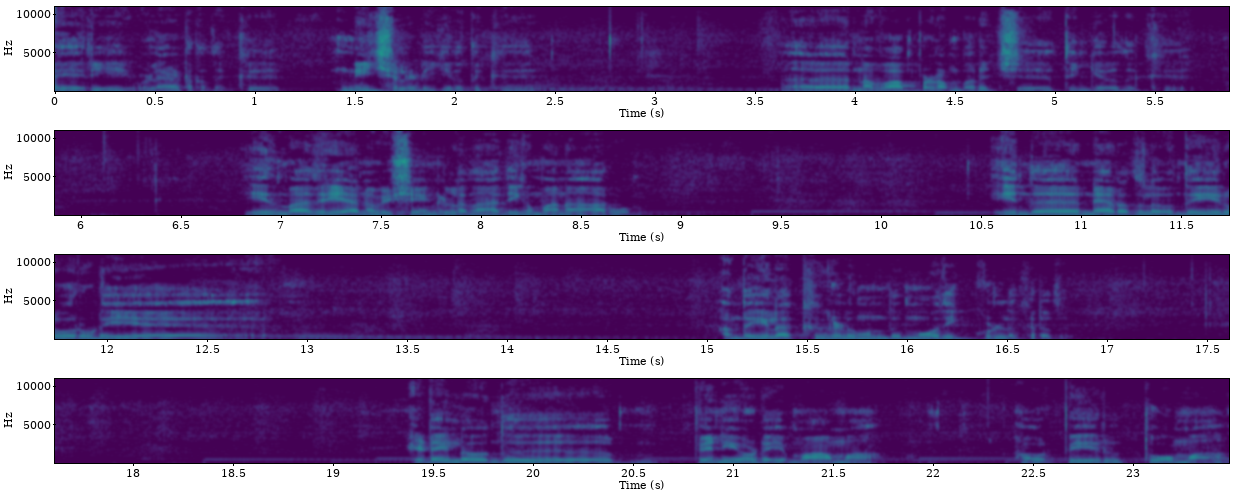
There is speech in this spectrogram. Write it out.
ஏறி விளையாடுறதுக்கு நீச்சல் அடிக்கிறதுக்கு நவாப்பழம் பறித்து திங்கிறதுக்கு இது மாதிரியான விஷயங்களில் தான் அதிகமான ஆர்வம். இந்த நேரத்தில் வந்து இருவருடைய அந்த இலக்குகளும் வந்து மோதிக்கொள்ளுகிறது இடையில் வந்து பெனியோடைய மாமா அவர் பேர் தோமா.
